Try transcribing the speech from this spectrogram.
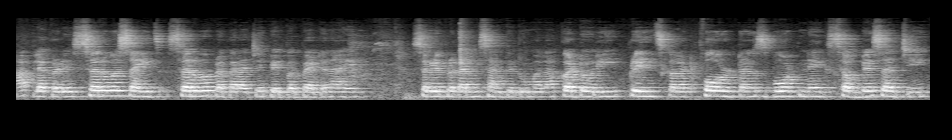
आपल्याकडे सर्व साईज सर्व प्रकाराचे पेपर पॅटर्न आहेत. सगळे प्रकार मी सांगते तुम्हाला. Katori prince cut four tucks boatneck सभ्यसाची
